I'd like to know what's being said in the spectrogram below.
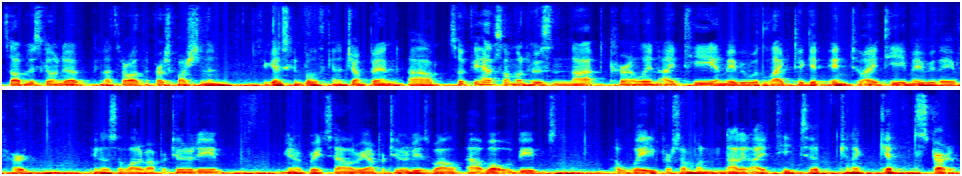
So I'm just going to kind of throw out the first question, and you guys can both kind of jump in. Um, so if you have someone who's not currently in IT and maybe would like to get into IT, maybe they've heard, you know, there's a lot of opportunity, you know, great salary opportunity as well. Uh, what would be a way for someone not in IT to kind of get started?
